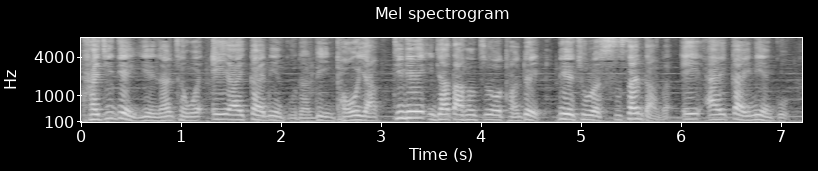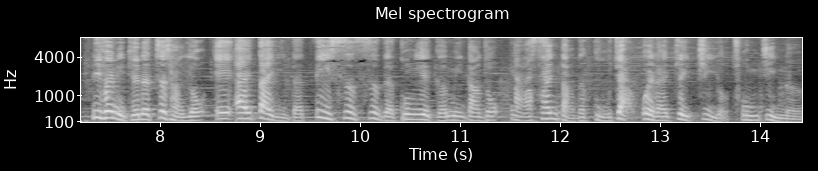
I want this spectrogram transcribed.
台积电俨然成为 AI 概念股的领头羊。今天赢家大亨制作团队列出了十三档的 AI 概念股。丽芬，你觉得这场由 AI 带领的第四次的工业革命当中，哪三档的股价未来最具有冲劲呢？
